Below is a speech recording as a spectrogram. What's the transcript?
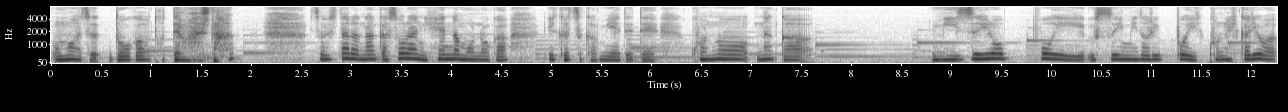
思わず動画を撮ってました。そしたらなんか空に変なものがいくつか見えててこのなんか水色っぽい薄い緑っぽいこの光は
